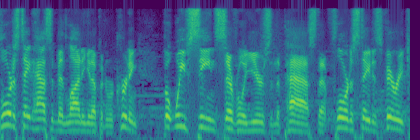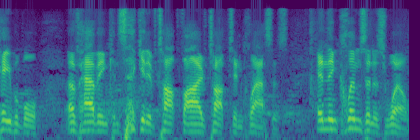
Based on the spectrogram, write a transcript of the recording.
Florida State hasn't been lining it up in recruiting. But we've seen several years in the past that Florida State is very capable of having consecutive top five, top ten classes and then Clemson as well.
